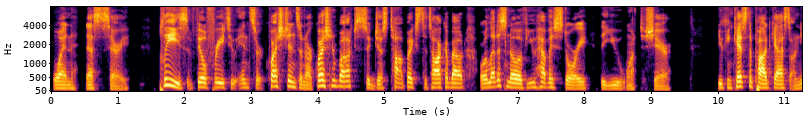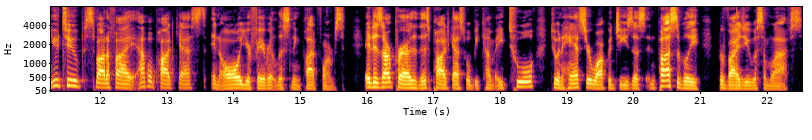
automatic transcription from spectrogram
when necessary. Please feel free to insert questions in our question box, suggest topics to talk about, or let us know if you have a story that you want to share. You can catch the podcast on YouTube, Spotify, Apple Podcasts, and all your favorite listening platforms. It is our prayer that this podcast will become a tool to enhance your walk with Jesus and possibly provide you with some laughs.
